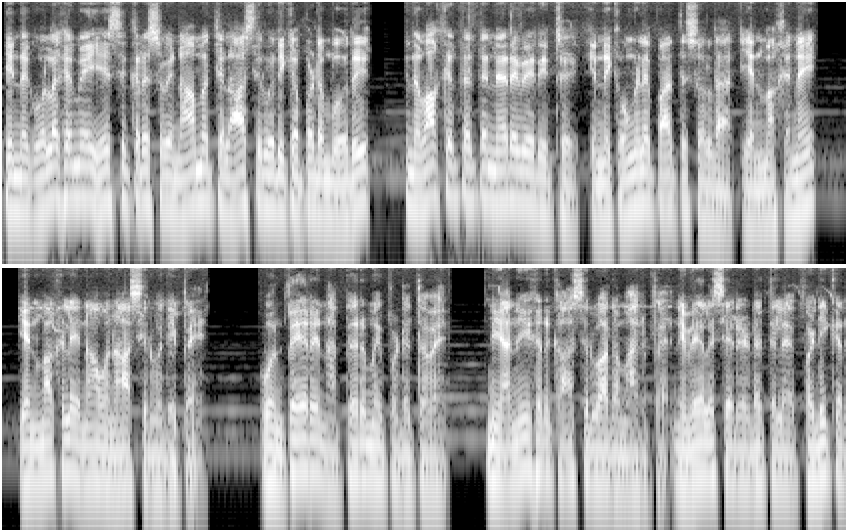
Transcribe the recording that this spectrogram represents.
இன்னைக்கு உலகமே இயேசு கிறிஸ்துவை நாமத்தில் ஆசீர்வதிக்கப்படும் போது இந்த வாக்குத்தத்தை நிறைவேறிற்று. இன்னைக்கு உங்களை பார்த்து சொல்றார் என் மகனே என் மகளை நான் உன் ஆசிர்வதிப்பேன். உன் பேரை நான் பெருமைப்படுத்துவேன். நீ அநேகருக்கு ஆசிர்வாதமா இருப்ப. நீ வேலை செய்யற இடத்துல படிக்கிற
